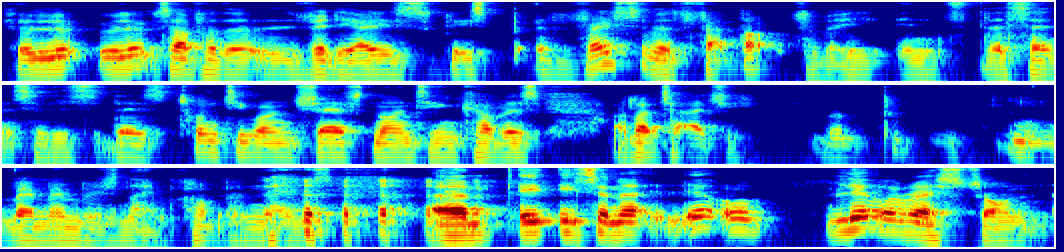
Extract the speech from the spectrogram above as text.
So we look, we looked up at the video. He's, he's very similar to Fat Duck to me in the sense of there's 21 chefs, 19 covers. I'd like to actually remember his name. Can't remember the names. um, it, it's a little little restaurant,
